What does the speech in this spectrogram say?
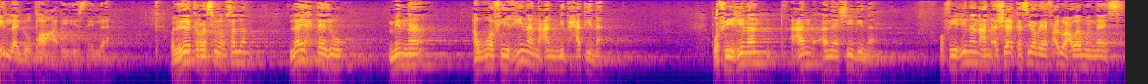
إلا ليطاع بإذن الله. ولذلك الرسول صلى الله عليه وسلم لا يحتاج منا أو هو في غنى عن مدحتنا. وفي غنى عن أناشيدنا. وفي غنى عن أشياء كثيرة يفعلها عوام الناس.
